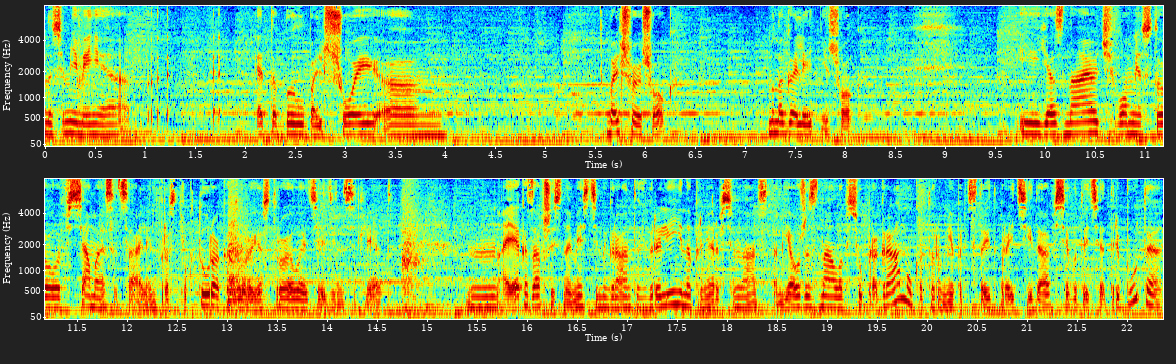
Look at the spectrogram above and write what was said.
но тем не менее это был большой, эм, большой шок, многолетний шок. И я знаю, чего мне стоила вся моя социальная инфраструктура, которую я строила эти 11 лет. А оказавшись на месте мигранта в Берлине, например, в 17-м, я уже знала всю программу, которую мне предстоит пройти, да, все вот эти атрибуты,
